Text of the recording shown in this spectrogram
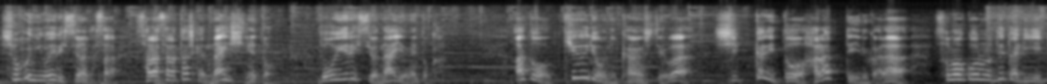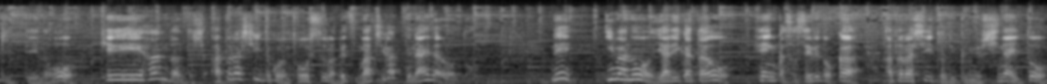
承認を得る必要なんかささらさら確かないしねと同意得る必要ないよねとかあと給料に関してはしっかりと払っているからその後の出た利益っていうのを経営判断として新しいところに投資するのは別に間違ってないだろうと。で今のやり方を変化させるとか新しい取り組みをしないと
